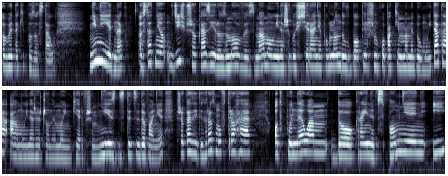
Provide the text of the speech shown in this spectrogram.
oby taki pozostał. Niemniej jednak, ostatnio gdzieś przy okazji rozmowy z mamą i naszego ścierania poglądów, bo pierwszym chłopakiem mamy był mój tata, a mój narzeczony moim pierwszym nie jest zdecydowanie, przy okazji tych rozmów trochę odpłynęłam do krainy wspomnień i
